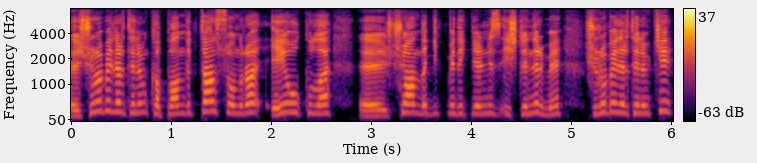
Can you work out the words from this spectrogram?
Eee, şunu belirtelim, kapandıktan sonra e-okula, eee, şu anda gitmedikleriniz işlenir mi? Şunu belirtelim ki,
